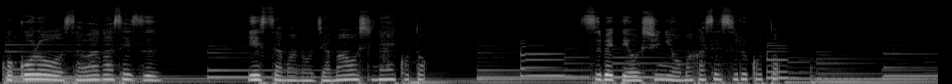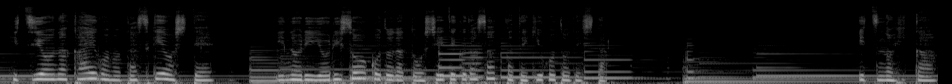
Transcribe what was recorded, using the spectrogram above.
心を騒がせずイエス様の邪魔をしないこと。すべてを主にお任せすること。必要な介護の助けをして祈り寄り添うことだと教えてくださった出来事でした。いつの日か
